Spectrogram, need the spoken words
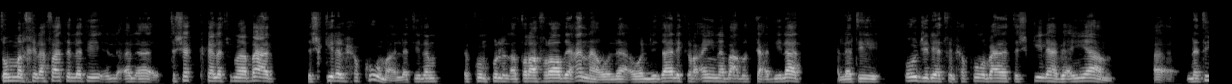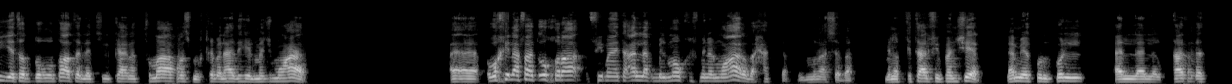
ثم الخلافات التي تشكلت فيما بعد تشكيل الحكومة التي لم تكون كل الأطراف راضية عنها ولذلك رأينا بعض التعديلات التي أجريت في الحكومة بعد تشكيلها بأيام آه، نتيجة الضغوطات التي كانت تمارس من قبل هذه المجموعات. آه، وخلافات أخرى فيما يتعلق بالموقف من المعارضة حتى بالمناسبة من القتال في بنشير. لم يكن كل القادة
